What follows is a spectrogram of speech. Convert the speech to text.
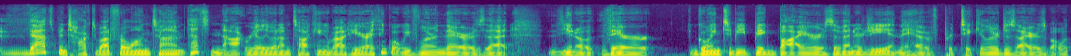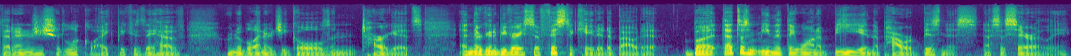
that's been talked about for a long time. That's not really what I'm talking about here. I think what we've learned there is that, you know, they're going to be big buyers of energy and they have particular desires about what that energy should look like because they have renewable energy goals and targets. And they're going to be very sophisticated about it. But that doesn't mean that they want to be in the power business necessarily.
